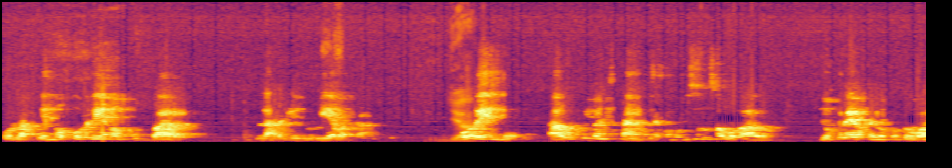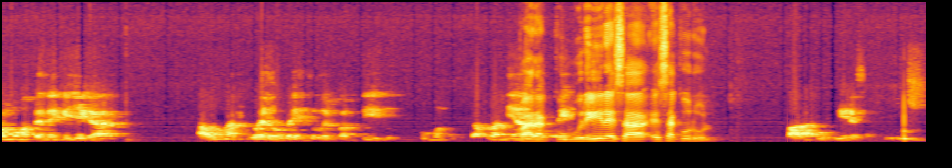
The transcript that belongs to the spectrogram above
por las que no podrían ocupar la regiduría vacante. Por ende, a última instancia, como dicen los abogados, yo creo que nosotros vamos a tener que llegar a un acuerdo dentro del partido como está planeado. Para cubrir esa, esa curul. Para cubrir esa curul.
